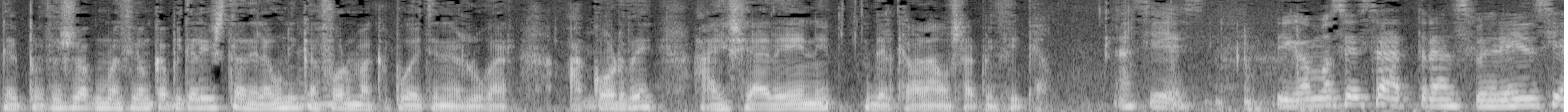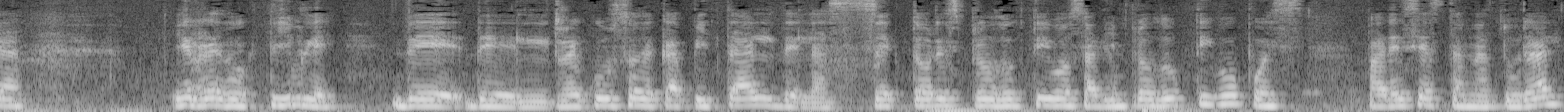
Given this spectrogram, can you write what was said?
del proceso de acumulación capitalista de la única forma que puede tener lugar, acorde a ese ADN del que hablábamos al principio. Así es. Digamos, esa transferencia irreductible de, del recurso de capital de los sectores productivos al improductivo, pues parece hasta natural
